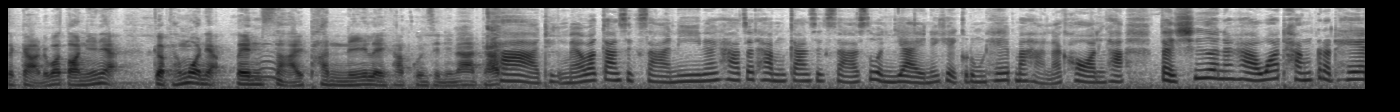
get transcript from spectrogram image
จะกล่าวได้ว่าตอนนี้เนี่ยเกือบทั้งหมดเนี่ยเป็นสายพันธุ์นี้เลยครับคุณสินินาถครับ ค่ะ ถึงแม้ว่าการศึกษานี้นะคะจะทำการศึกษาส่วนใหญ่ในเขตกรุงเทพมหานครค่ะ แต่เชื่อนะคะว่าทั้งประเทศ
